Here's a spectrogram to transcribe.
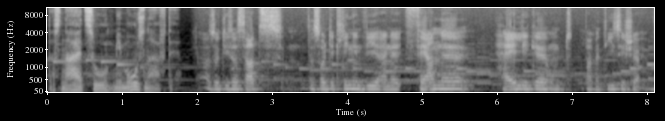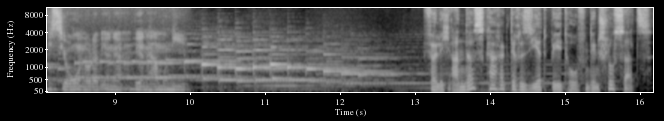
das nahezu Mimosenhafte. Also dieser Satz, das sollte klingen wie eine ferne, heilige und paradiesische Vision oder wie eine, wie eine Harmonie. Völlig anders charakterisiert Beethoven den Schlusssatz.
